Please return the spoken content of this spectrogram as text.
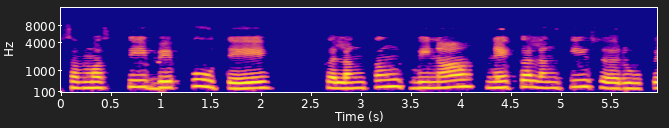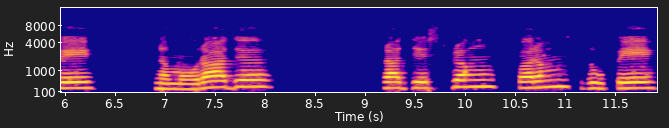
ਸਮਸਤੀ ਬੇਪੂਤੇ ਕਲੰਕੰ ਬਿਨਾ ਨੇ ਕਲੰਕੀ ਸਰੂਪੇ ਨਮੋ ਰਾਜ ਰਾਜੇਸ਼ਵਰੰ ਪਰਮ ਰੂਪੇ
